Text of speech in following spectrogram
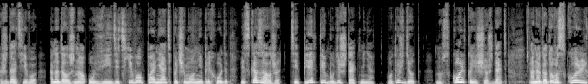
ждать его. Она должна увидеть его, понять, почему он не приходит. Ведь сказал же, теперь ты будешь ждать меня. Вот и ждет. Но сколько еще ждать? Она готова сколь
